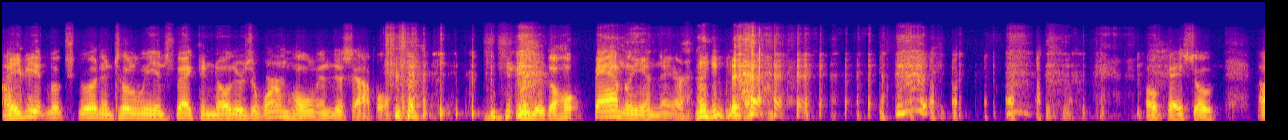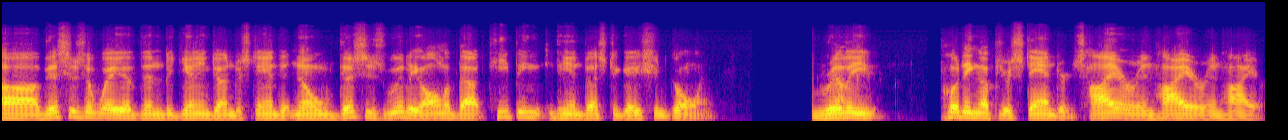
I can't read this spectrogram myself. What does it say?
Maybe it looks good until we inspect and know there's a wormhole in this apple and there's a whole family in there. okay, so uh, this is a way of then beginning to understand that no, this is really all about keeping the investigation going, really Okay. putting up your standards higher and higher and higher.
